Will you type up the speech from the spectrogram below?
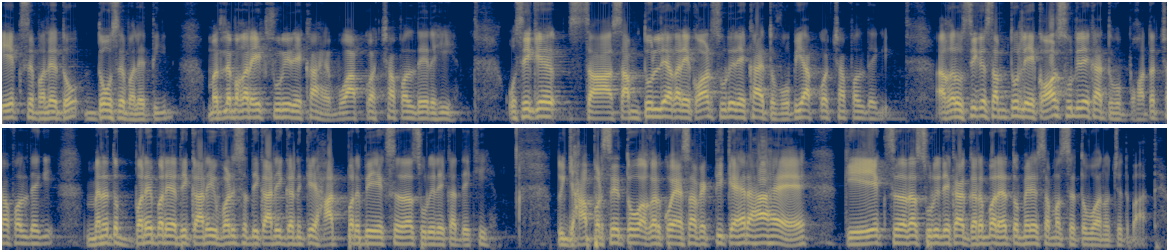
एक से भले दो दो से भले तीन। मतलब अगर एक सूर्य रेखा है, वो आपको अच्छा फल दे रही है। उसी के समतुल्य अगर एक और सूर्य रेखा है तो वो भी आपको अच्छा फल देगी। अगर उसी के समतुल्य एक और सूर्य रेखा है तो वो बहुत अच्छा फल देगी। मैंने तो बड़े बड़े अधिकारी, वरिष्ठ अधिकारी गण के हाथ पर भी एक से ज़्यादा सूर्य रेखा देखी है। तो यहाँ पर से तो अगर कोई ऐसा व्यक्ति कह रहा है कि एक से ज़्यादा सूर्य रेखा गड़बड़ है तो मेरे समझ से तो वो अनुचित बात है।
